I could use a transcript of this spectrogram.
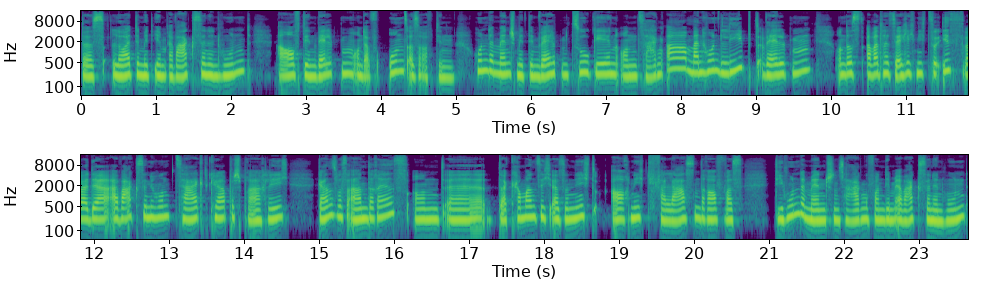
dass Leute mit ihrem erwachsenen Hund auf den Welpen und auf uns, also auf den Hundemensch mit dem Welpen zugehen und sagen, ah, mein Hund liebt Welpen. Und das aber tatsächlich nicht so ist, weil der erwachsene Hund zeigt körpersprachlich, ganz was anderes und äh, da kann man sich also nicht auch nicht verlassen darauf, was die Hundemenschen sagen von dem erwachsenen Hund,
